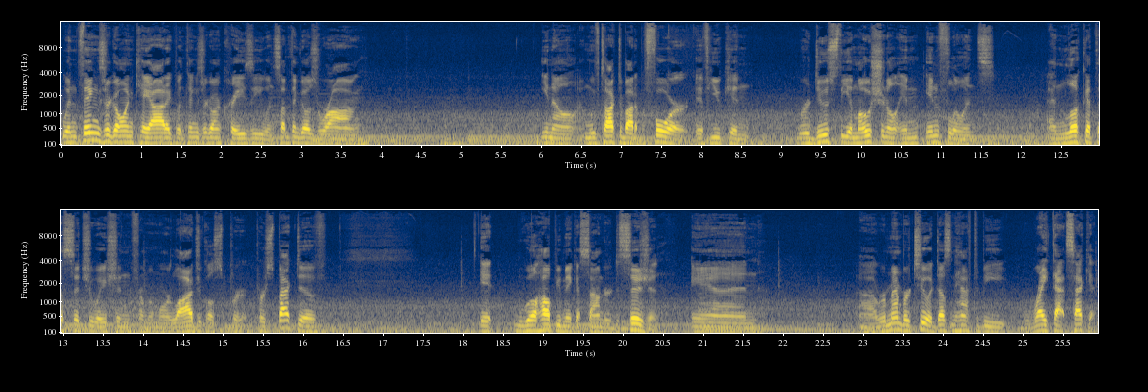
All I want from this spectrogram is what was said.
when things are going chaotic, when things are going crazy, when something goes wrong, you know, and we've talked about it before, if you can reduce the emotional in- influence and look at the situation from a more logical per- perspective, it will help you make a sounder decision. And uh, remember, too, it doesn't have to be right that second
